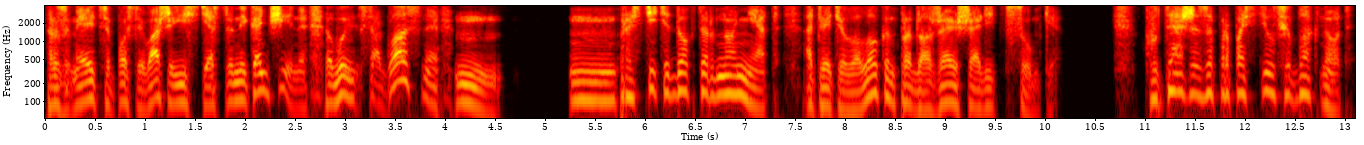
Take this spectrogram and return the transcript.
Разумеется, после вашей естественной кончины. Вы согласны, м «М -м, «Простите, доктор, но нет», — ответила Локон, продолжая шарить в сумке. «Куда же запропастился блокнот?»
